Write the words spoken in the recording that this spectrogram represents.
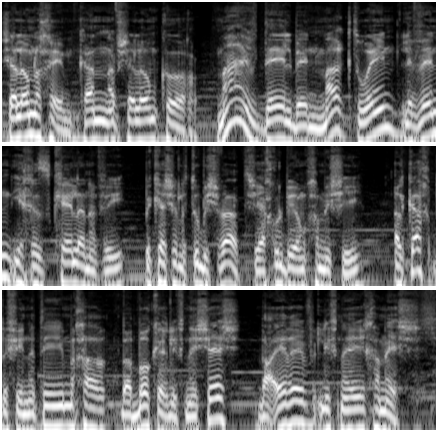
שלום לכם, כאן אבשלום קור. מה ההבדל בין מרק טוויין לבין יחזקאל הנביא בקשר לט"ו בשבט שיחול ביום חמישי? על כך בפינתי מחר, בבוקר לפני שש, בערב לפני חמש.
